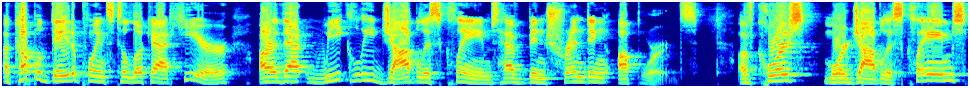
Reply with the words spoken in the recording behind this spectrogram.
A couple data points to look at here are that weekly jobless claims have been trending upwards. Of course, more jobless claims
